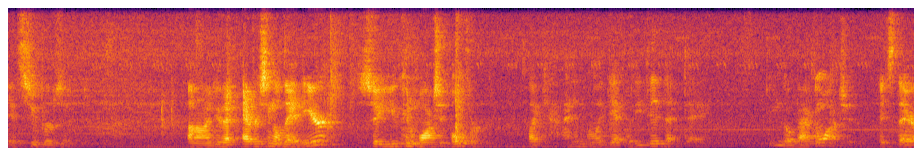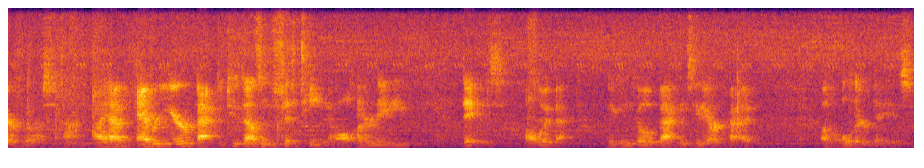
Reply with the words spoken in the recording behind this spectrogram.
It's super zoomed. Uh, I do that every single day of the year, so you can watch it over. Like, I didn't really get what he did that day. You can go back and watch it. It's there for the rest of the time. I have every year back to 2015, all 180 days, all the way back. You can go back and see the archive of older days.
